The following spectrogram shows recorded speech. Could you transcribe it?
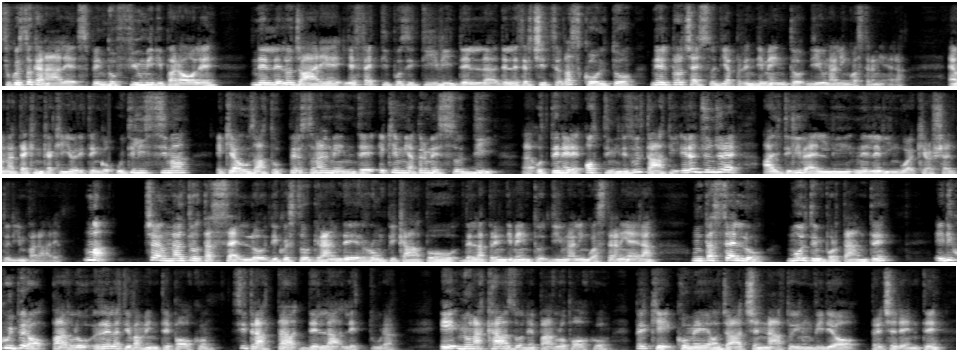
Su questo canale spendo fiumi di parole nell'elogiare gli effetti positivi del, dell'esercizio d'ascolto nel processo di apprendimento di una lingua straniera. È una tecnica che io ritengo utilissima e che ho usato personalmente e che mi ha permesso di eh, ottenere ottimi risultati e raggiungere alti livelli nelle lingue che ho scelto di imparare. Ma c'è un altro tassello di questo grande rompicapo dell'apprendimento di una lingua straniera, un tassello molto importante e di cui però parlo relativamente poco. Si tratta della lettura. E non a caso ne parlo poco, perché, come ho già accennato in un video precedente,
